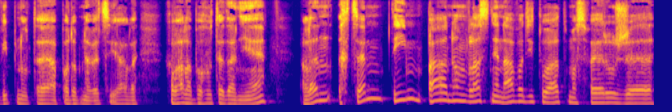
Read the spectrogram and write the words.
vypnuté a podobné veci, ale chvála Bohu teda nie. Len chcem tým pádom vlastne navodiť tú atmosféru, že e,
